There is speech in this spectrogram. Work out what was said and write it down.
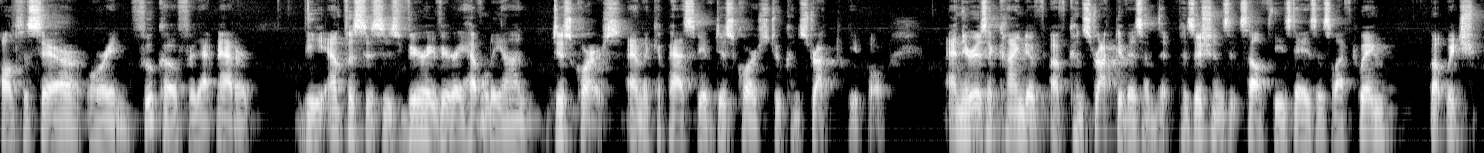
Althusser or in Foucault for that matter, the emphasis is very, very heavily on discourse and the capacity of discourse to construct people. And there is a kind of, of constructivism that positions itself these days as left wing, but which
